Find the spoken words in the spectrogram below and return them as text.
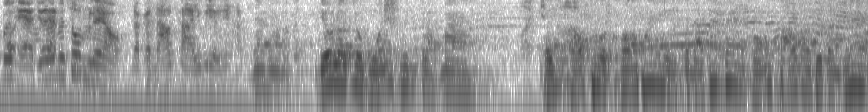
ไปเอาแอร์อยู่ใช่ไปส้มแล้ว แล้วก็หนาวตายอยู่คนเดียวนี่ครับนะครับ เดี๋ยวเราจะหวนคืนกลับมา ผมขอโทษขออภัยบรรดาแฟนๆของสาวน้อยเพชรบันแท่ง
